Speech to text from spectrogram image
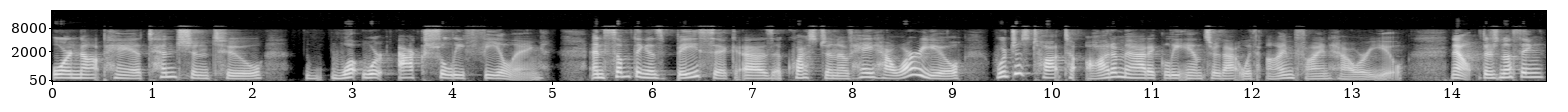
or not pay attention to what we're actually feeling. And something as basic as a question of, hey, how are you? We're just taught to automatically answer that with, I'm fine, how are you? Now, there's nothing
